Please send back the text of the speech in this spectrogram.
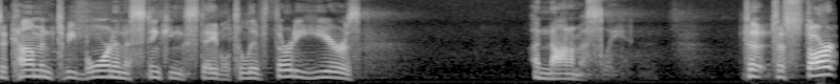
to come and to be born in a stinking stable, to live 30 years anonymously, to, to start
